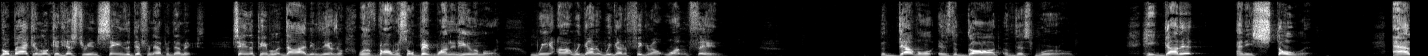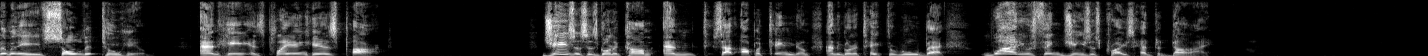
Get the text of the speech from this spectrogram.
Go back and look at history and see the different epidemics. See the people that died and everything. Well, if God was so big, why didn't he heal them on? We, are, we gotta, we gotta figure out one thing. The devil is the God of this world. He got it and he stole it. Adam and Eve sold it to him and he is playing his part. Jesus is going to come and set up a kingdom and going to take the rule back. Why do you think Jesus Christ had to die?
